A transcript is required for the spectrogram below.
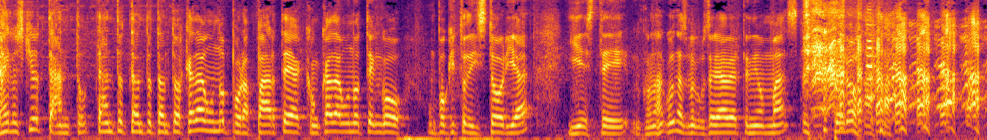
ay, los quiero tanto, tanto, tanto, tanto a cada uno por aparte, a- con cada uno tengo un poquito de historia y este con algunas me gustaría haber tenido más, pero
